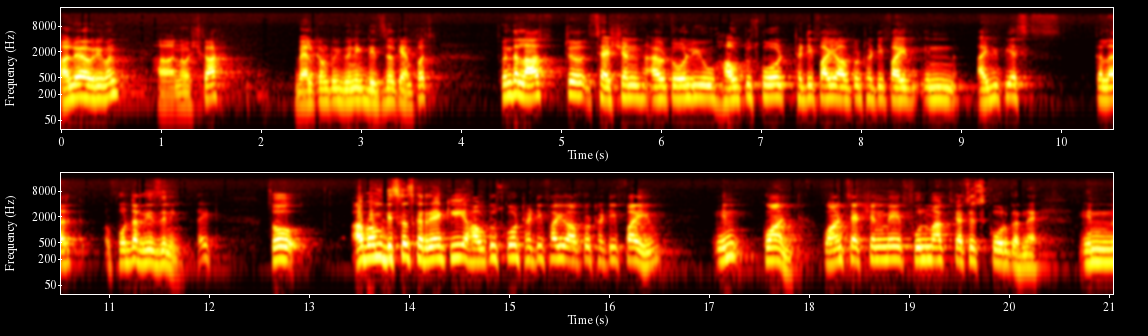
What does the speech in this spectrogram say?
हेलो एवरीवन नमस्कार welcome to unique digital campus so in the last session I have told you how to score 35 out of 35 in I B P S clerk for the reasoning right so अब हम डिस्कस कर रहे हैं कि how to score 35 five out of thirty in quant quant section में फुल मार्क्स कैसे स्कोर करना है? In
